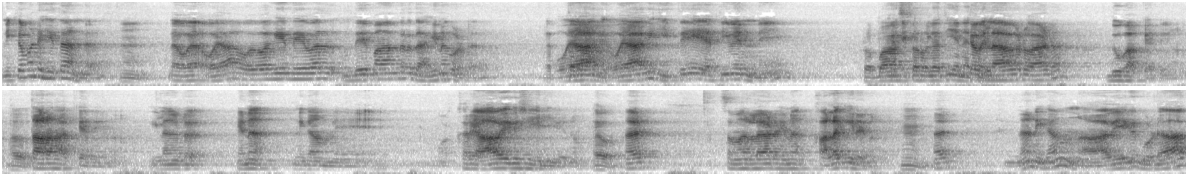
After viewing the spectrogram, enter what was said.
නිකමට හිතන්න. ඔයා ඔයා ඔය වගේ දේවල් උදේ පාන්දර දකිනකොට ඔයාගේ ඔයාගේ හිතේ ඇති වෙන්නේ ප්‍රභාස්කර ගතිය එක නැති වෙලාවකට ඔයාට දුකක් ඇති වෙනවා ඔව්. තරහක් ඇති වෙනවා. ඊළඟට එන නිකම් මේ කර ආවේග ශීලී වෙනවා. ඔව්. හරි? සමරලාට එන කලකිරෙන එන්න නිකම් ආවේග ගොඩාක්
